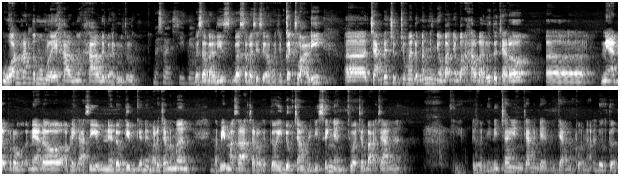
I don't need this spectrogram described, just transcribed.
Wan kan kamu mulai hal hal baru tuh loh. Bahasa basi bahasa Bali bahasa basi segala macam. Kecuali eh Cangkrit cu- cuma demen nyoba nyoba hal baru tuh cara eh ini ada pro ini ada aplikasi ini ada game kayaknya malah Cang demen. Tapi masalah cara gitu hidup Cang di sing yang coba coba Cang gitu. Jadi Cang yang Cang jangan jangan pun nak tuh.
